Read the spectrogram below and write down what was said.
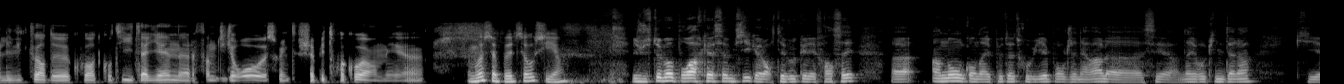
les victoires de de Conti italienne à la fin du Giro sur une échappée de trois coureurs. Mais, Moi, ça peut être ça aussi. Hein. Et justement, pour Arca Samsic, alors tu évoquais les Français, euh, un nom qu'on avait peut-être oublié pour le général, euh, c'est euh, Nairo Quintana, qui,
